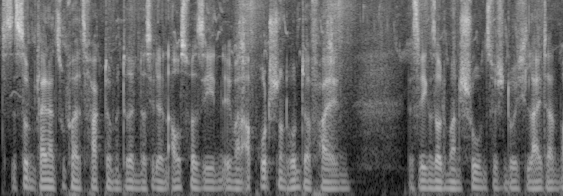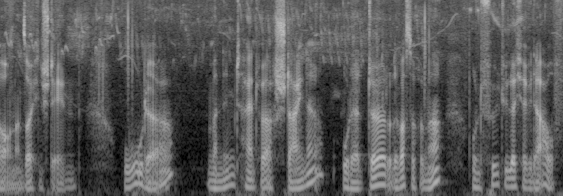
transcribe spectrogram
Das ist so ein kleiner Zufallsfaktor mit drin, dass sie dann aus Versehen irgendwann abrutschen und runterfallen. Deswegen sollte man schon zwischendurch Leitern bauen an solchen Stellen. Oder man nimmt einfach Steine oder Dirt oder was auch immer und füllt die Löcher wieder auf.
